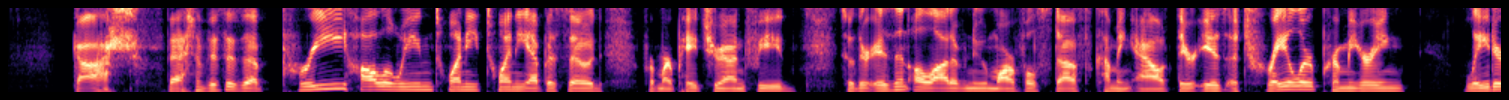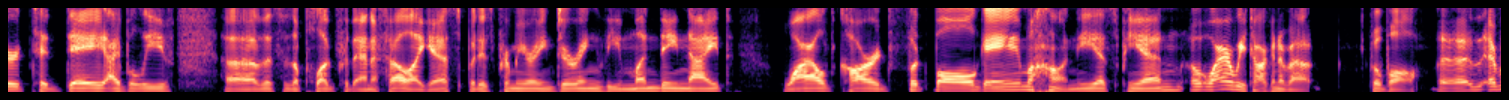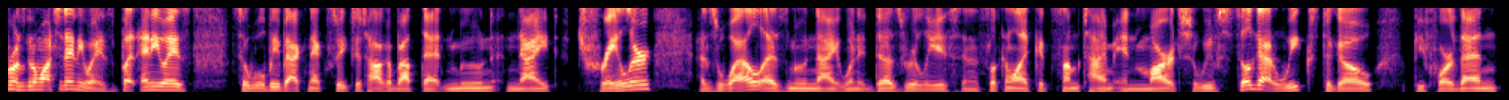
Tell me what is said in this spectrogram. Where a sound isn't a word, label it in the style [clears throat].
Gosh, [laughs] that this is a pre-Halloween 2020 episode from our Patreon feed. So there isn't a lot of new Marvel stuff coming out. There is a trailer premiering later today, I believe. Uh, this is a plug for the NFL, I guess, but it's premiering during the Monday night wild card football game [laughs] on ESPN. Oh, why are we talking about football. Uh, everyone's going to watch it anyways. But, anyways, so we'll be back next week to talk about that Moon Knight trailer as well as Moon Knight when it does release. And it's looking like it's sometime in March. So we've still got weeks to go before then.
